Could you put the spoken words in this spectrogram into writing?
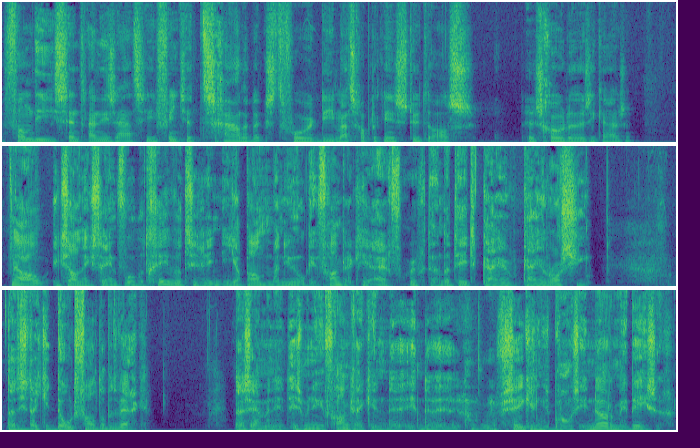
van die centralisatie vind je het schadelijkst voor die maatschappelijke instituten als scholen, ziekenhuizen? Nou, ik zal een extreem voorbeeld geven wat zich in Japan, maar nu ook in Frankrijk heel erg voorgedaan. Dat heet kairoshi. Dat is dat je doodvalt op het werk. Daar zijn we, is men nu in Frankrijk in de, in de verzekeringsbranche enorm mee bezig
